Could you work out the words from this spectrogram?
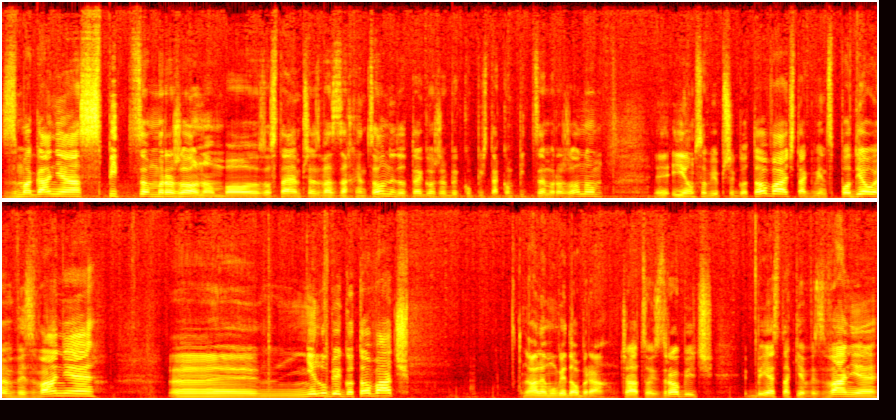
zmagania z pizzą mrożoną, bo zostałem przez Was zachęcony do tego, żeby kupić taką pizzę mrożoną e, i ją sobie przygotować, tak więc podjąłem wyzwanie. E, Nie lubię gotować, no ale mówię, dobra, trzeba coś zrobić. Jest takie wyzwanie.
